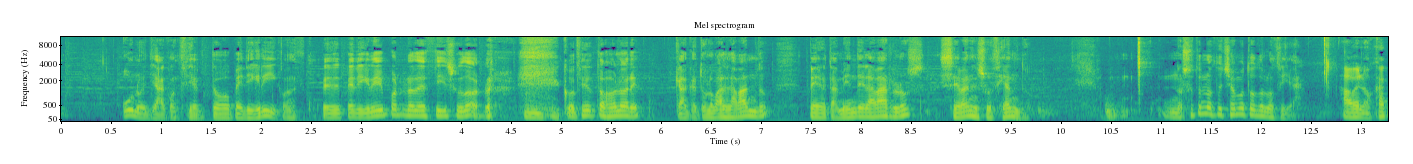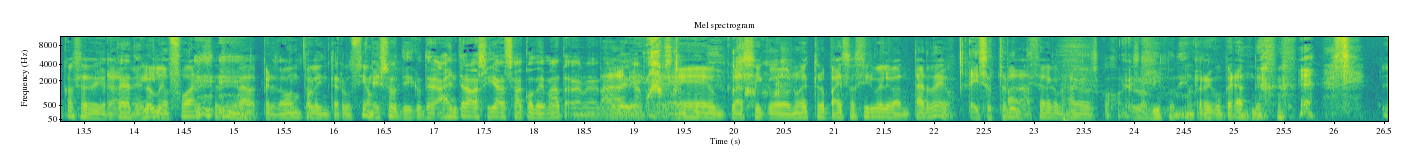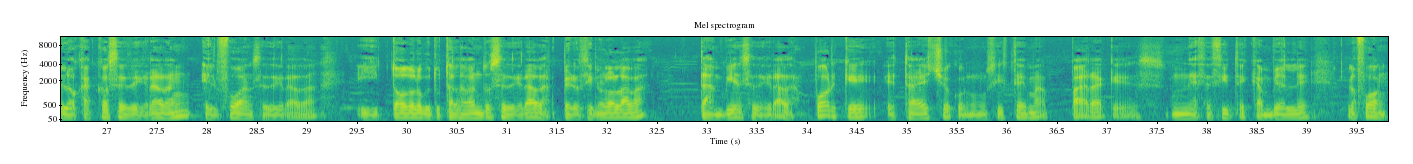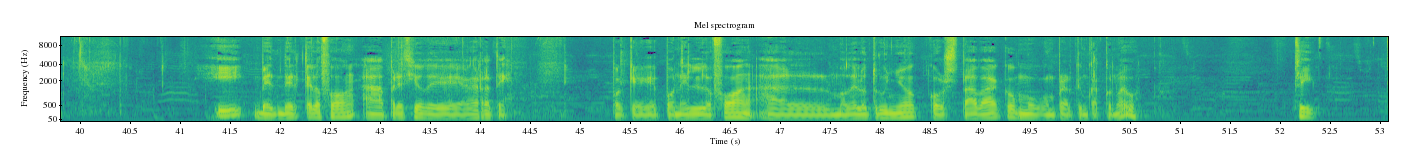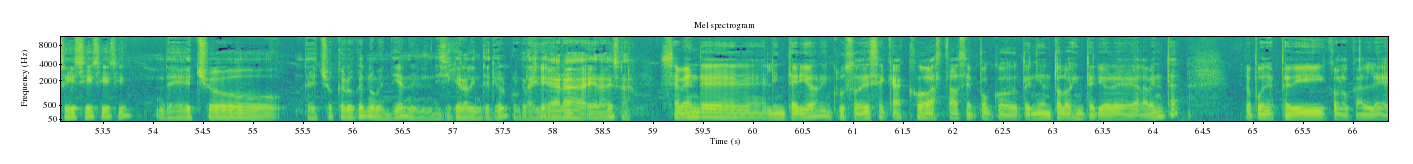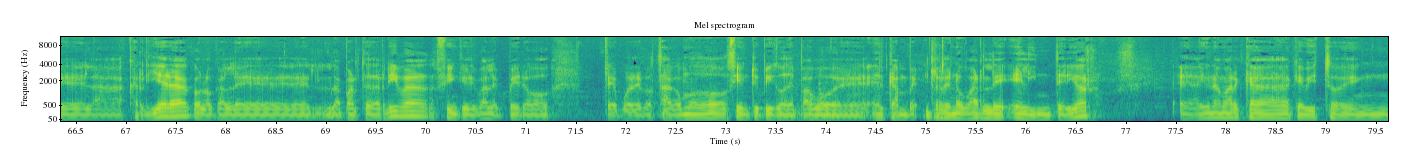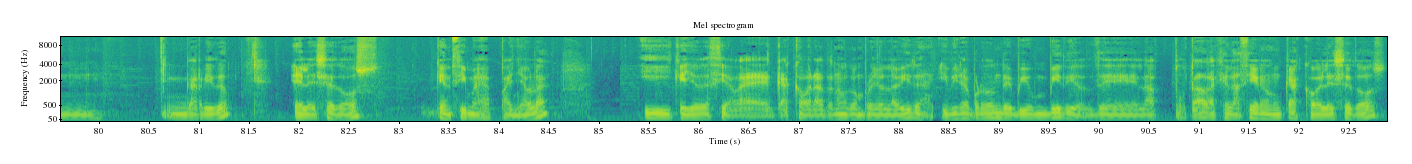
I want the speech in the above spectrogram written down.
uno ya con cierto pedigrí, con pe- pedigrí por no decir sudor, con ciertos olores, que aunque tú lo vas lavando, pero también de lavarlos se van ensuciando. Nosotros nos duchamos todos los días. A ver, los cascos se degradan Espérate, y no me- los foam se degradan. Perdón por la interrupción. Eso, te has entrado así a saco de mata. Vale, es un clásico nuestro, para eso sirve levantar dedos. Exactamente. Para hacer lo que me de los cojones. Es lo mismo, tío. Recuperando. los cascos se degradan, el foam se degrada y todo lo que tú estás lavando se degrada. Pero si no lo lavas, también se degrada. Porque está hecho con un sistema para que necesites cambiarle los foam. Y venderte los foam a precio de agárrate porque ponerle los foam al modelo truño costaba como comprarte un casco nuevo. Sí, sí, sí, sí, sí. De hecho, de hecho creo que no vendían ni- siquiera el interior, porque la idea era, era esa. Se vende el interior, incluso de ese casco hasta hace poco tenían todos los interiores a la venta. Lo puedes pedir, colocarle las carrilleras, colocarle la parte de arriba, en fin, que vale, pero te puede costar como ciento y pico de pavos eh, el renovarle el interior. Eh, hay una marca que he visto en, en Garrido, LS2, que encima es española, y que yo decía, "Bah, el casco barato no me compro yo en la vida. Y mira por dónde vi un vídeo de las putadas que le hacían a un casco LS2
